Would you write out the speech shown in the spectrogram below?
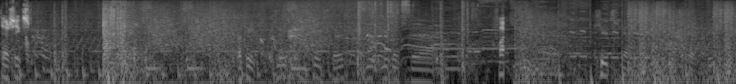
They're six. Okay, you you first. You, you go to the Five. huge head.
